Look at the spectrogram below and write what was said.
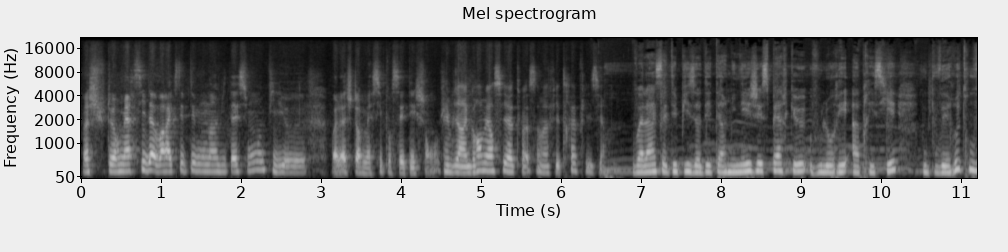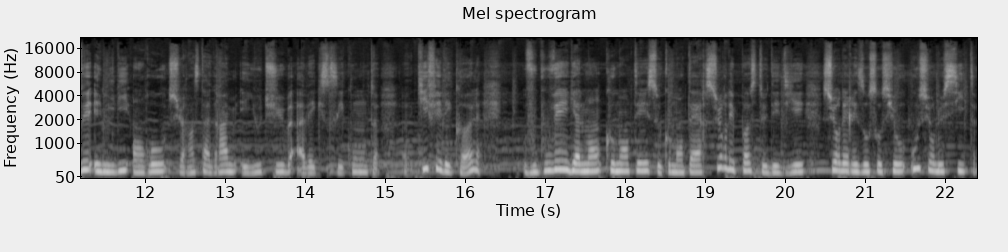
Bah, je te remercie d'avoir accepté mon invitation et puis euh, voilà, je te remercie pour cet échange. Eh bien, un grand merci à toi, ça m'a fait très plaisir. Voilà, cet épisode est terminé. J'espère que vous l'aurez apprécié. Vous pouvez retrouver Émilie en row sur Instagram et YouTube avec ses comptes Qui fait l'école vous pouvez également commenter ce commentaire sur les posts dédiés sur les réseaux sociaux ou sur le site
